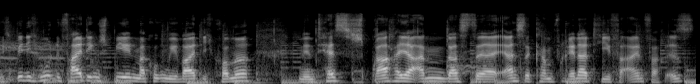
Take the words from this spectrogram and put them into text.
Ich bin nicht gut in Fighting-Spielen. Mal gucken, wie weit ich komme. In den Tests sprach er ja an, dass der erste Kampf relativ einfach ist.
